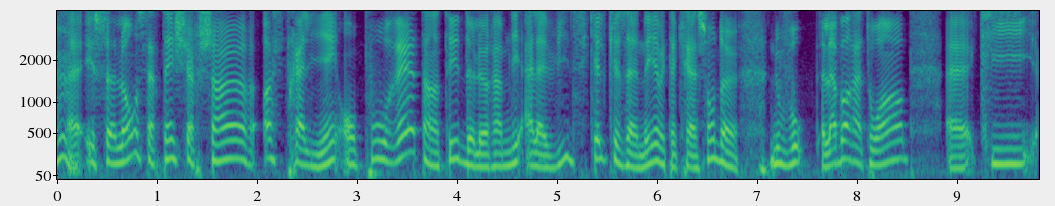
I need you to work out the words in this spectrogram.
Euh, et selon certains chercheurs australiens, on pourrait tenter de le ramener à la vie d'ici quelques années avec la création d'un nouveau laboratoire euh, qui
